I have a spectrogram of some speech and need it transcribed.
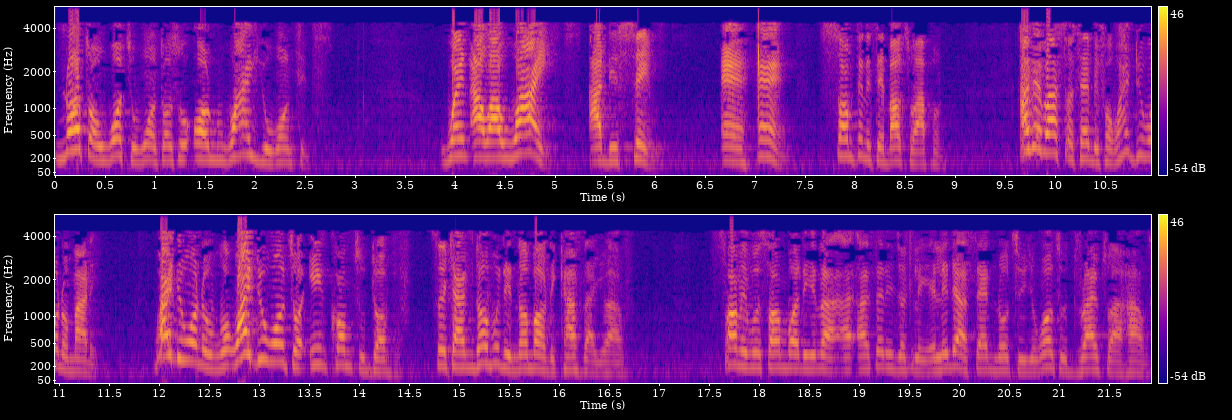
not on what you want, also on why you want it. When our whys are the same, uh something is about to happen. Have you ever asked yourself before, why do you want to marry? Why do you want to? Why do you want your income to double so you can double the number of the cars that you have? Some people, somebody, you know, I, I said it jokingly. A lady has said no to you. You want to drive to her house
